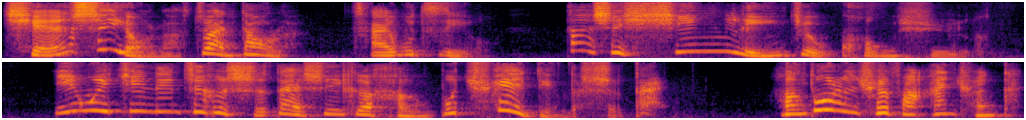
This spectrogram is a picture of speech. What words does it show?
钱是有了，赚到了，财务自由，但是心灵就空虚了，因为今天这个时代是一个很不确定的时代，很多人缺乏安全感，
